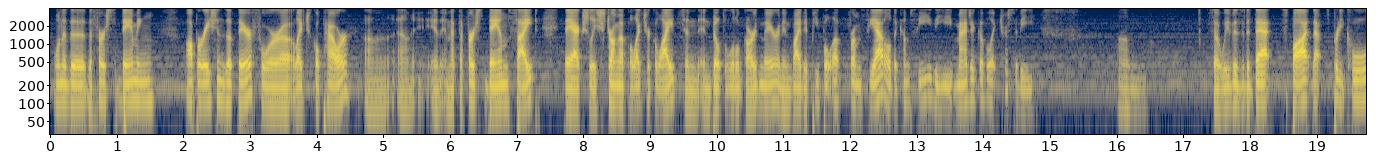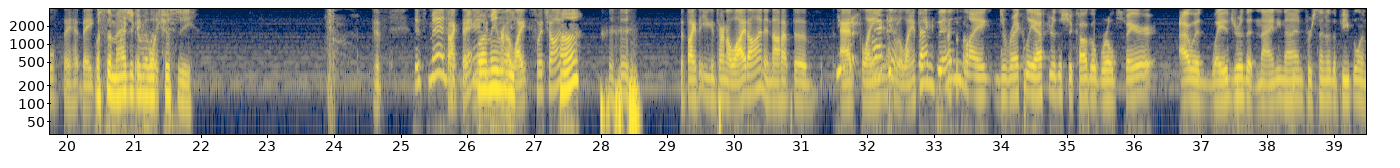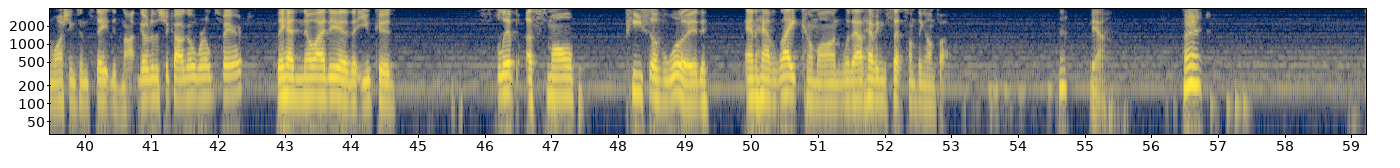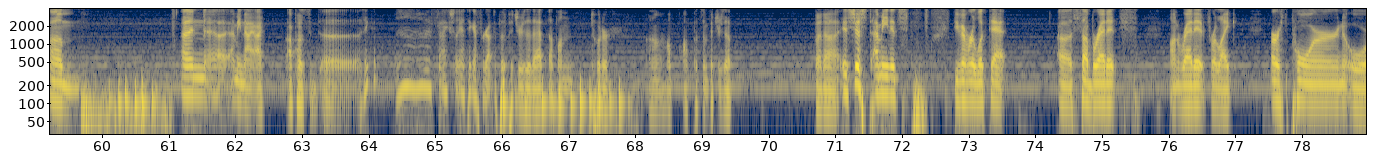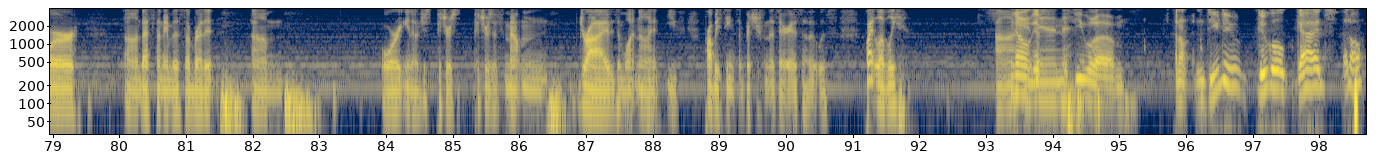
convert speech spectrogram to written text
One of the the first damming operations up there for uh, electrical power. Uh, uh, and, and at the first dam site, they actually strung up electric lights and, and built a little garden there and invited people up from Seattle to come see the magic of electricity. Um, so we visited that spot. That's pretty cool. They had they. What's the magic they of electricity? The It's magic, fact that man. you Well, I can mean, turn a light switch on. Huh? the fact that you can turn a light on and not have to Yeah, add flame back to a lantern. Back then, like directly after the Chicago World's Fair, I would wager that 99% of the people in Washington state did not go to the Chicago World's Fair. They had no idea that you could flip a small piece of wood and have light come on without having to set something on fire. Yeah. All right. Um, and uh, I mean, I I, I posted. Uh, I think uh, actually, I think I forgot to put pictures of that up on Twitter. Uh, I'll, I'll put some pictures up. But uh, it's just, I mean, it's if you've ever looked at uh, subreddits on Reddit for like Earth porn or uh, that's the name of the subreddit, um, or you know, just pictures pictures of mountain drives and whatnot. You've probably seen some pictures from this area, so it was quite lovely. Uh, You know, and if then- if you um, I don't. Do you do Google guides at all?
